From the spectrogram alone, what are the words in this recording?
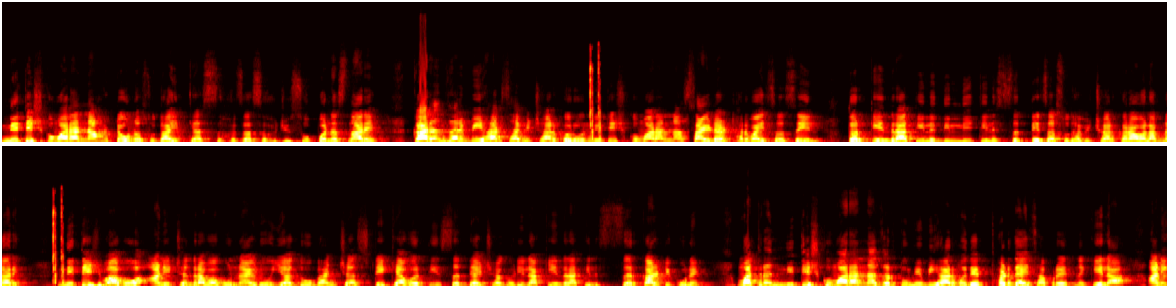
नितीश कुमारांना हटवणं सुद्धा इतक्या सहजासहजी सोपं नसणार आहे. कारण जर बिहारचा विचार करून नितीश कुमारांना सायडर ठरवायचं असेल तर केंद्रातील दिल्लीतील सत्तेचा सुद्धा विचार करावा लागणार आहे. नितीश बाबू आणि चंद्राबाबू नायडू या दोघांच्या स्टेक्यावरती सध्याच्या घडीला केंद्रातील सरकार टिकू नये मात्र नितीश कुमारांना जर तुम्ही बिहारमध्ये थड द्यायचा प्रयत्न केला आणि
